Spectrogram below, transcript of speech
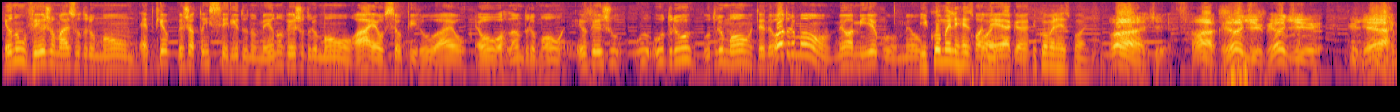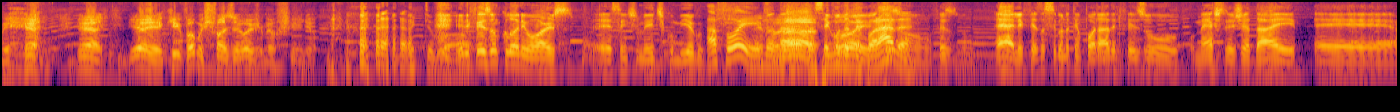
Eu não vejo mais o Drummond, é porque eu já tô inserido no meio, eu não vejo o Drummond, ah, é o seu peru, ah, é o, é o Orlando Drummond. Eu vejo o, o Dru, o Drummond, entendeu? Ô Drummond, meu amigo, meu E como ele responde? Colega. E como ele responde? Ah, ah grande, grande Guilherme. É, e aí, o que vamos fazer hoje, meu filho? Muito bom. Ele fez um Clone Wars é, recentemente comigo. Ah, foi? No, na, na, segunda foi, temporada? Fez um, fez um, é, ele fez a segunda temporada, ele fez o, o Mestre Jedi. É,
